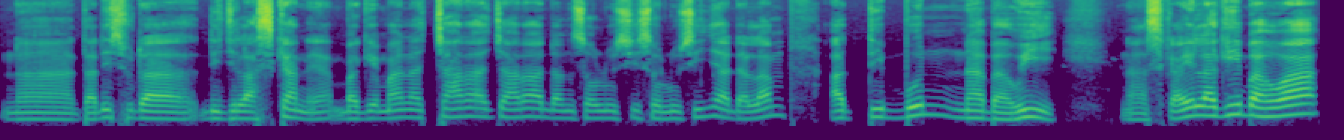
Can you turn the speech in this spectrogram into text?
Nah, tadi sudah dijelaskan ya bagaimana cara-cara dan solusi-solusinya dalam Atibun Nabawi. Nah, sekali lagi bahwa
